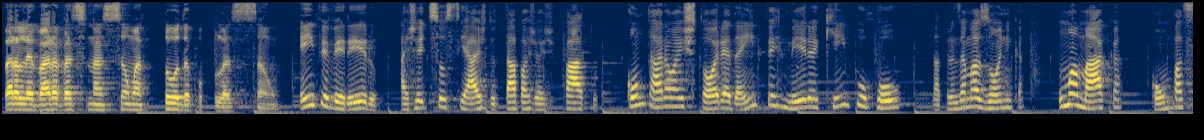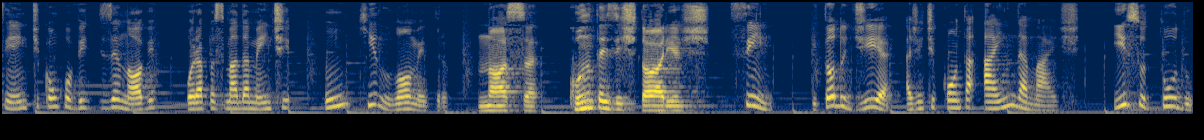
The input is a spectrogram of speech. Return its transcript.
para levar a vacinação a toda a população. Em fevereiro, as redes sociais do Tapajós de Fato contaram a história da enfermeira que empurrou, na Transamazônica, uma maca com um paciente com Covid-19 por aproximadamente um quilômetro. Nossa, quantas histórias! Sim, e todo dia a gente conta ainda mais. Isso tudo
